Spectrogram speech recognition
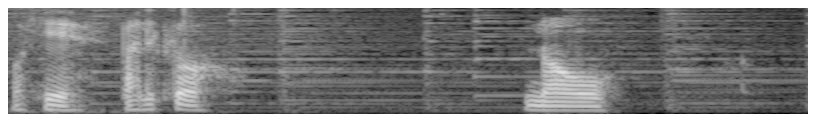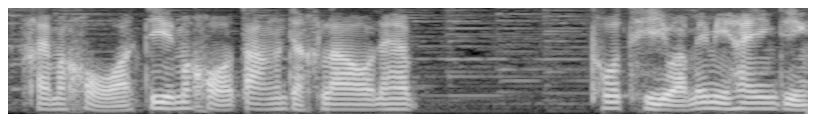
โอเค ไป let's go no ใครมาขอจีนมาขอตังค์จากเรานะครับ โทษทีว่าไม่มีให้จริง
